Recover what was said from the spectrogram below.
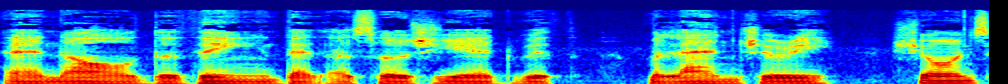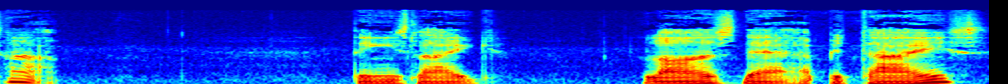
and all the things that associate with melancholy shows up. Things like lost their appetite,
